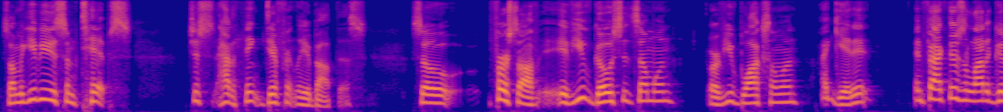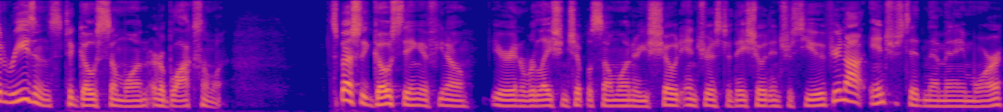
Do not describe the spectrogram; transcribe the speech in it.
So I'm going to give you some tips just how to think differently about this. So, first off, if you've ghosted someone or if you've blocked someone, I get it. In fact, there's a lot of good reasons to ghost someone or to block someone. Especially ghosting if, you know, you're in a relationship with someone or you showed interest or they showed interest to you. If you're not interested in them anymore,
